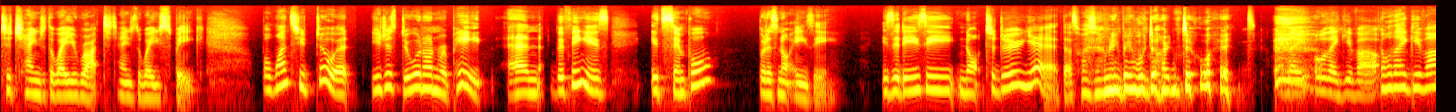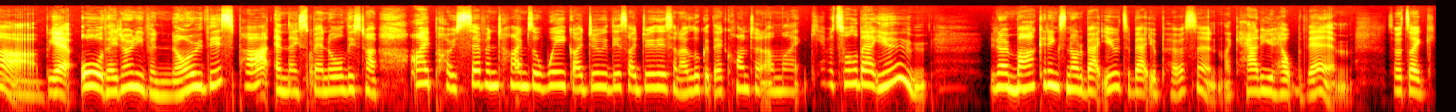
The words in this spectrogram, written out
to change the way you write, to change the way you speak. But once you do it, you just do it on repeat. And the thing is, it's simple, but it's not easy. Is it easy not to do? Yeah, that's why so many people don't do it. or they, or they give up. Or they give up. Mm. Yeah. Or they don't even know this part and they spend all this time. I post seven times a week. I do this, I do this. And I look at their content. I'm like, yeah, but it's all about you. You know, marketing's not about you, it's about your person. Like, how do you help them? So it's like,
